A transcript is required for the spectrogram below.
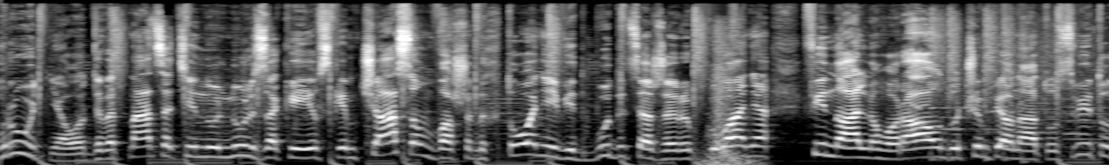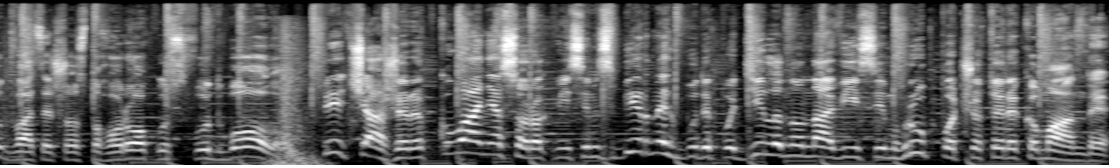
грудня о 19.00 за київським часом в Вашингтоні відбудеться жеребкування фінального раунду чемпіонату світу 26-го року з футболу. Під час жеребкування 48 збірних буде поділено на 8 груп по 4 команди.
